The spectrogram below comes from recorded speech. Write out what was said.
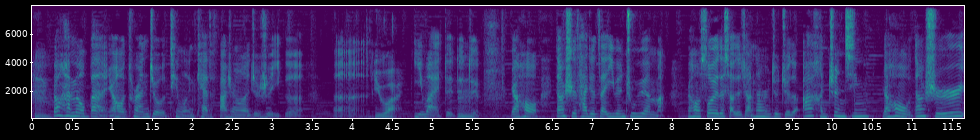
嗯。然后还没有办，然后突然就听闻 Cat 发生了就是一个呃意外，意外，对对对。嗯然后当时他就在医院住院嘛，然后所有的小队长当时就觉得啊很震惊，然后当时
